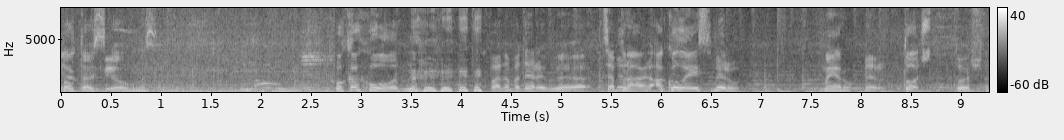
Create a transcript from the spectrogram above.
Полтавська область. Поки холодно. Пана Бадери, е, Це правильно. А колись? миру. Миру. Миру. Точно. Точно,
